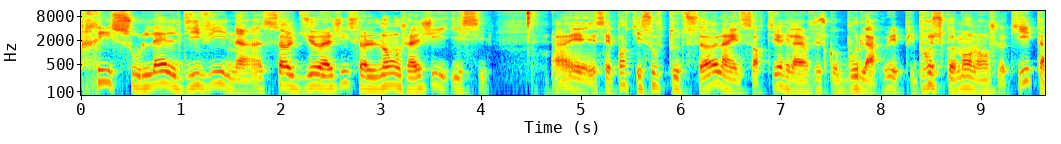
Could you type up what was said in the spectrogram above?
pris sous l'aile divine. Hein. Seul Dieu agit, seul l'ange agit ici. Hein, et ces portes qui s'ouvrent toutes seules, hein, il sortir, il arrive jusqu'au bout de la rue, et puis brusquement l'ange le quitte,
